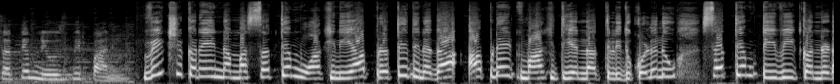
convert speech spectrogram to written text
ಸತ್ಯಂ ನ್ಯೂಸ್ ನಿರ್ಪಾನಿ ವೀಕ್ಷಕರೇ, ನಮ್ಮ ಸತ್ಯಂ ವಾಹಿನಿಯ ಪ್ರತಿದಿನದ ಅಪ್ಡೇಟ್ ಮಾಹಿತಿಯನ್ನ ತಿಳಿದುಕೊಳ್ಳಲು ಸತ್ಯಂ ಟಿವಿ ಕನ್ನಡ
